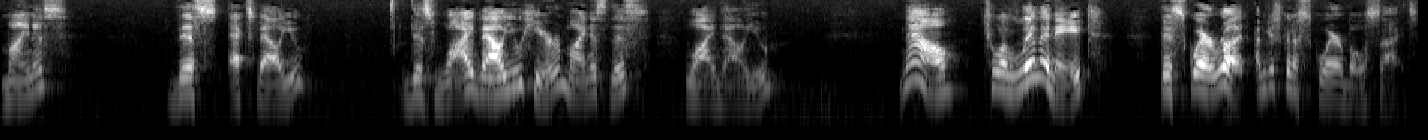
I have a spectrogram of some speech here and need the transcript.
minus this x value, this y value here minus this y value, now, to eliminate this square root, I'm just going to square both sides.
